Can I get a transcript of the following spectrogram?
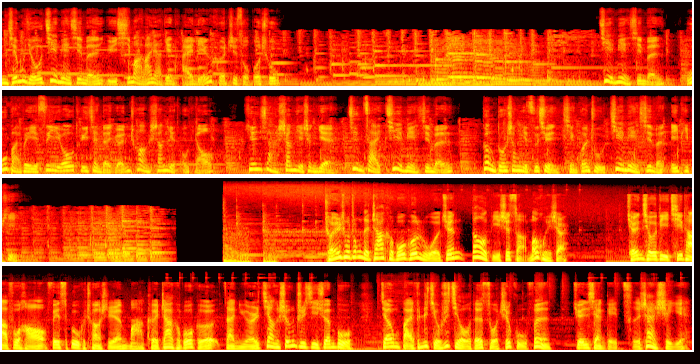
本节目由界面新闻与喜马拉雅电台联合制作播出。界面新闻五百位 CEO 推荐的原创商业头条，天下商业盛宴尽在界面新闻。更多商业资讯，请关注界面新闻 APP。传说中的扎克伯格裸捐到底是怎么回事？全球第七大富豪 Facebook 创始人马克扎克伯格在女儿降生之际宣布，将百分之九十九的所持股份捐献给慈善事业。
